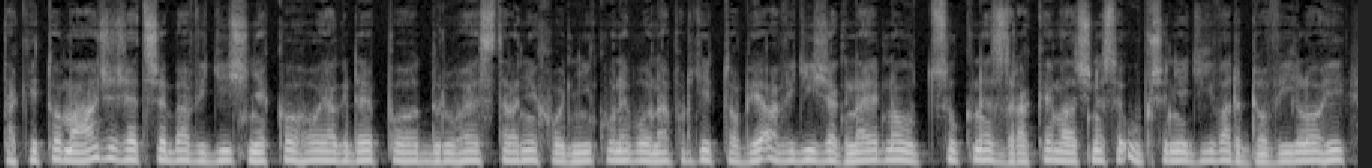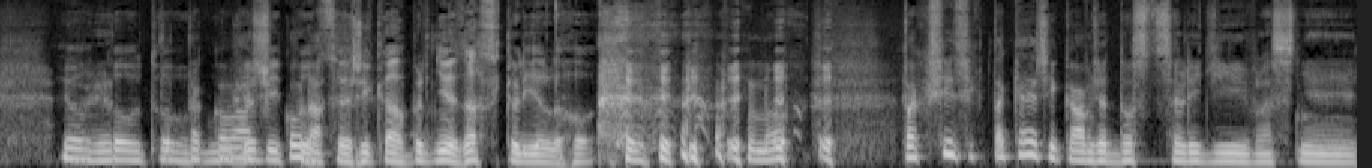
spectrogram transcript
Taky to máš, že třeba vidíš někoho, jak jde po druhé straně chodníku nebo naproti tobě a vidíš, jak najednou cukne zrakem a začne se upřeně dívat do výlohy. Jo, je to, to, to taková může škoda. Být, to se říká v Brně, zasklil ho. no, tak si také říkám, že dost se lidí vlastně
